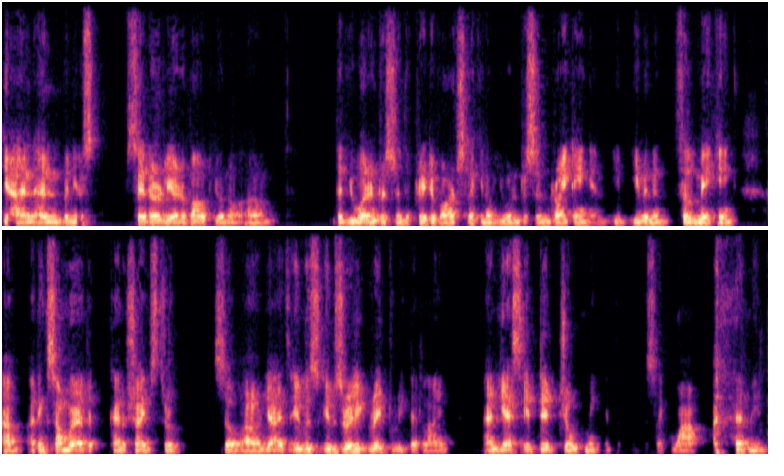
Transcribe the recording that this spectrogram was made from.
Yeah. And and when you said earlier about you know um, that you were interested in the creative arts, like, you know, you were interested in writing and even in filmmaking. Um, I think somewhere that kind of shines through. So, uh, yeah, it, it, was, it was really great to read that line. And yes, it did jolt me. It, it's like, wow. I mean,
